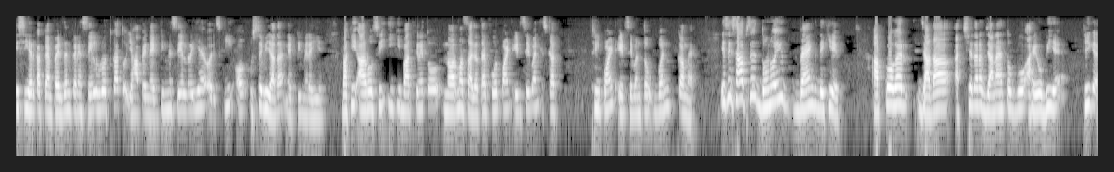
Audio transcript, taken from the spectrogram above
इस ईयर का कंपैरिजन करें सेल ग्रोथ का तो यहाँ पे नेगेटिव में सेल रही है और इसकी, और उससे भी ज़्यादा नेगेटिव में रही है। बाकी आर की बात करें तो नॉर्मल आ जाता है 4.87 इसका 3.87 तो वन कम है। इस हिसाब से दोनों ही बैंक देखिए, आपको अगर ज़्यादा अच्छे तरफ़ जाना है तो वो आई है, ठीक है।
